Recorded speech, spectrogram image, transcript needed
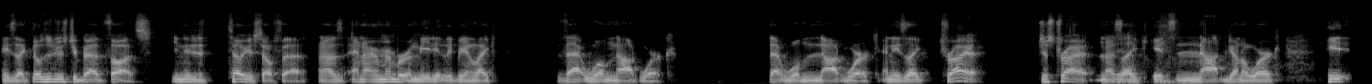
he's like, those are just your bad thoughts. You need to tell yourself that. And I was and I remember immediately being like, that will not work. That will not work. And he's like, try it. Just try it. And I was Yeah. like, it's not gonna work. He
